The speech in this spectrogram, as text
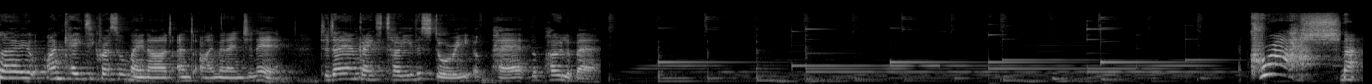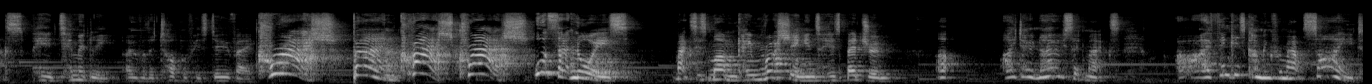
Hello, I'm Katie Cresswell Maynard and I'm an engineer. Today I'm going to tell you the story of Pear the polar bear. Crash! Max peered timidly over the top of his duvet. Crash! Bang! Crash! Crash! What's that noise? Max's mum came rushing into his bedroom. Uh, I don't know, said Max. I, I think it's coming from outside.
